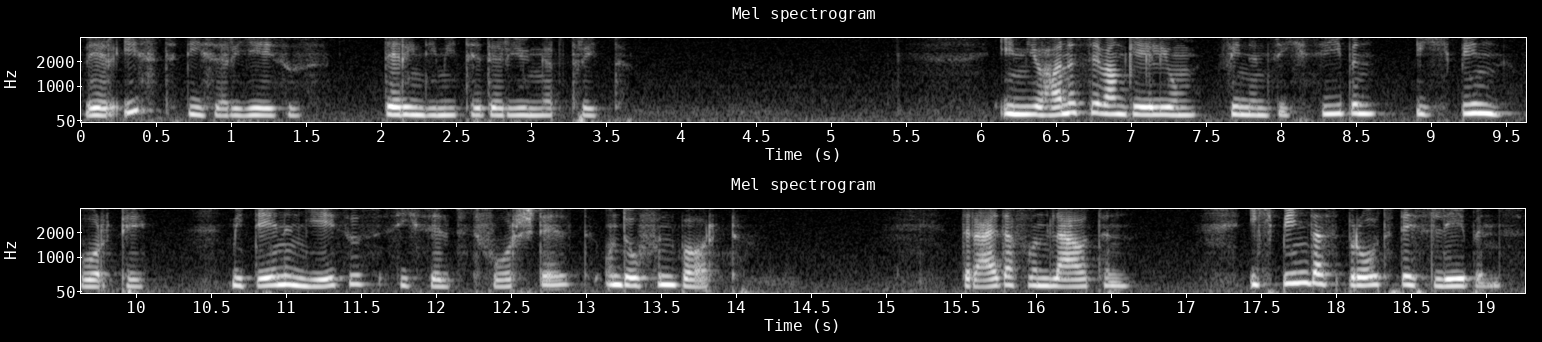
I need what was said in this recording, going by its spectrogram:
Wer ist dieser Jesus, der in die Mitte der Jünger tritt? Im Johannesevangelium finden sich sieben Ich bin Worte, mit denen Jesus sich selbst vorstellt und offenbart. Drei davon lauten Ich bin das Brot des Lebens.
